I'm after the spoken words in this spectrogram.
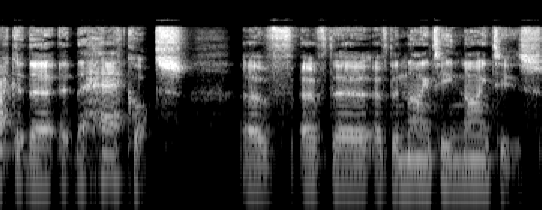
back at the at the haircuts of of the of the 1990s,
